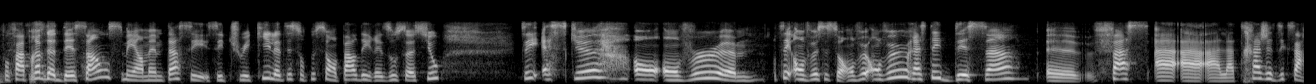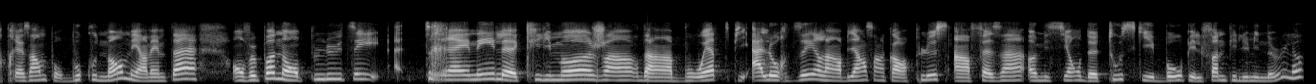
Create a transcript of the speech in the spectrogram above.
faut faire preuve de décence, mais en même temps, c'est tricky, là, surtout si on parle des réseaux sociaux. Est-ce que on, veut, euh, on veut, c'est ça, on veut, on veut rester décent euh, face à, à, la tragédie que ça représente pour beaucoup de monde, mais en même temps, on veut pas non plus, traîner le climat genre dans la boîte puis alourdir l'ambiance encore plus en faisant omission de tout ce qui est beau puis le fun puis lumineux là.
